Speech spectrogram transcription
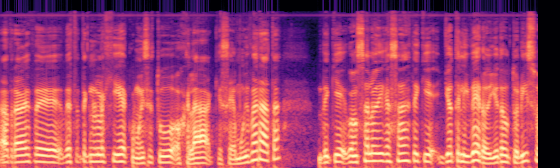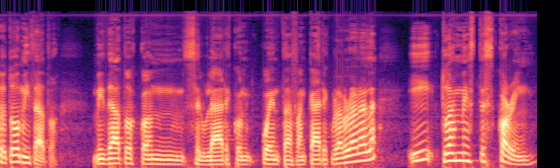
a través de, esta tecnología, como dices tú, ojalá que sea muy barata, de que Gonzalo diga, sabes, de que yo te libero, yo te autorizo de todos mis datos. Mis datos con celulares, con cuentas bancarias, bla, bla, bla, bla. Y tú hazme este scoring,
